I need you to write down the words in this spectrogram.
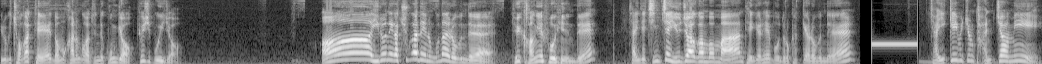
이렇게 저한테 넘어가는 것 같은데 공격 표시 보이죠? 아 이런 애가 추가되는구나 여러분들. 되게 강해 보이는데 자 이제 진짜 유저하고 한 번만 대결해 보도록 할게요 여러분들 자 이 게임이 좀 단점이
